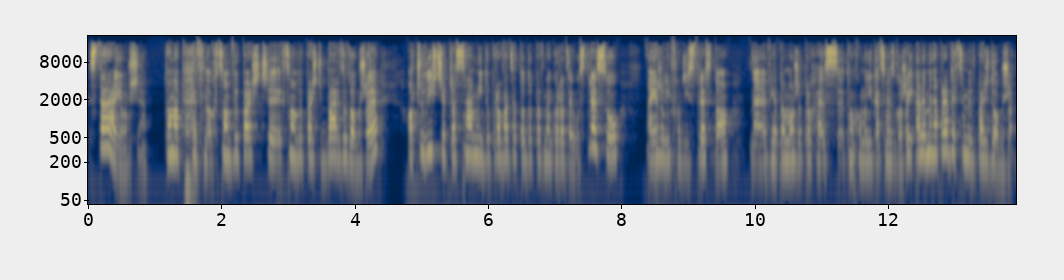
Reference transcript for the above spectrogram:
starają się. To na pewno. Chcą wypaść, chcą wypaść bardzo dobrze. Oczywiście czasami doprowadza to do pewnego rodzaju stresu, a jeżeli wchodzi stres, to wiadomo, że trochę z tą komunikacją jest gorzej, ale my naprawdę chcemy wypaść dobrze.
